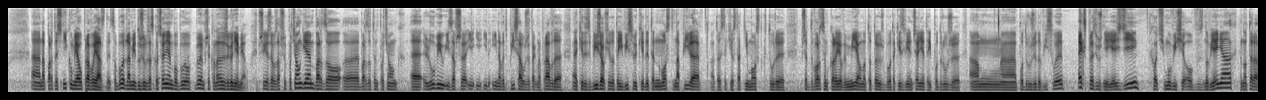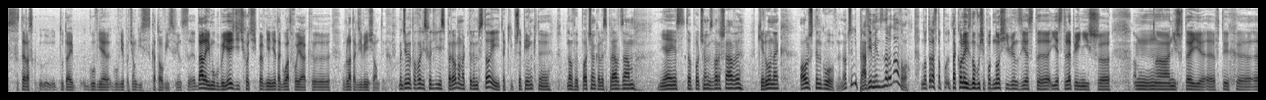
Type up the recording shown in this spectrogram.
na parteczniku miał prawo jazdy, co było dla mnie dużym zaskoczeniem, bo było, byłem przekonany, że go nie miał. Przyjeżdżał zawsze pociągiem, bardzo, e, bardzo ten pociąg e, lubił i zawsze i, i, i, nawet pisał, że tak naprawdę e, kiedy zbliżał się do tej Wisły, kiedy ten most na Pile, a to jest taki ostatni most, który przed dworcem kolejowym mijał, no to to już było takie zwieńczenie tej podróży, um, podróży do Wisły. Ekspres już nie jeździ, choć mówi się o wznowieniach. No teraz, teraz y, tutaj głównie, głównie pociągi z Katowic, więc dalej mógłby jeździć, choć pewnie nie tak łatwo jak y, w latach 90. Będziemy powoli schodzili z peronu, na którym stoi taki przepiękny nowy pociąg, ale sprawdzam, nie jest to pociąg z Warszawy. Kierunek Olsztyn Główny, no czyli prawie międzynarodowo. No teraz ta, ta kolej znowu się podnosi, więc jest, e, jest lepiej niż, e, mm, niż w, tej, e, w tych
